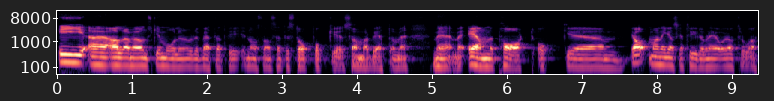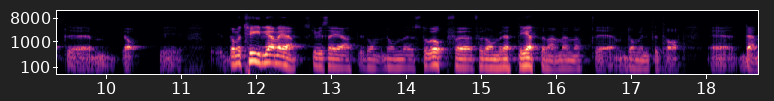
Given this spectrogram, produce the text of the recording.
i eh, alla de här önskemålen och det är bättre att vi någonstans sätter stopp och eh, samarbetar med, med, med en part. Och eh, ja, man är ganska tydlig med det och jag tror att ja, de är tydliga med, ska vi säga, att de, de står upp för, för de rättigheterna men att eh, de vill inte ta eh, den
